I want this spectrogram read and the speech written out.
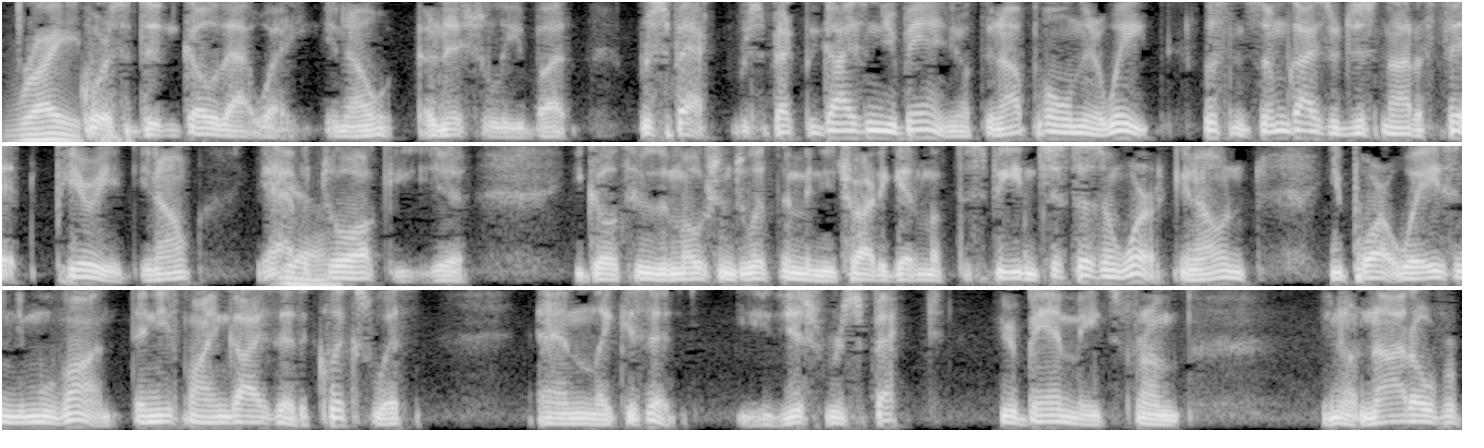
right. Of course, it didn't go that way, you know, initially, but respect, respect the guys in your band. You know, if they're not pulling their weight, listen, some guys are just not a fit. Period. You know, you have Yeah. a talk, you you go through the motions with them, and you try to get them up to speed, and it just doesn't work. You know, and you part ways and you move on. Then you find guys that it clicks with, and like I said, you just respect your bandmates from, you know, not over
